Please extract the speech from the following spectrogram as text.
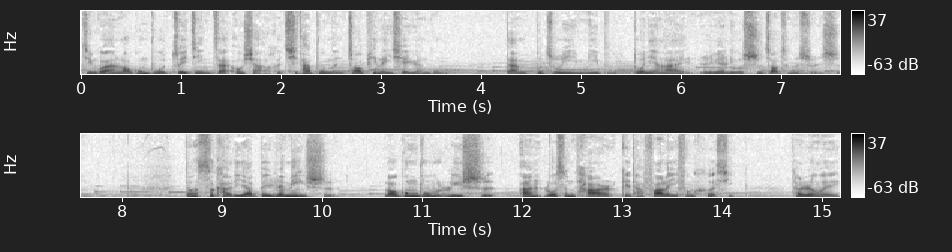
尽管劳工部最近在欧夏和其他部门招聘了一些员工，但不足以弥补多年来人员流失造成的损失。当斯卡利亚被任命时，劳工部律师安·罗森塔尔给他发了一封贺信。他认为，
